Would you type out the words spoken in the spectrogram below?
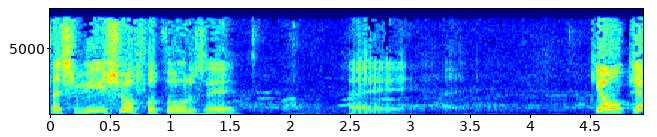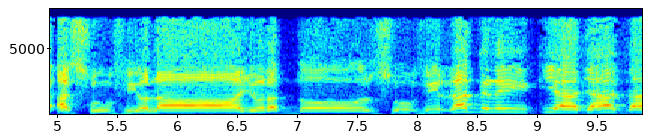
تشویش و فطور سے ہے۔ کیونکہ اصوفی لا ردو صوفی رد نہیں کیا جاتا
